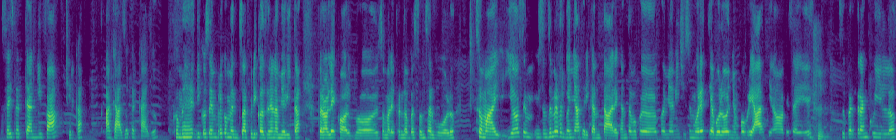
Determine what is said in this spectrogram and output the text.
6-7 anni fa, circa, a caso, per caso. Come dico sempre, come un sacco di cose nella mia vita, però le colgo, insomma, le prendo abbastanza al volo. Insomma, io sem- mi sono sempre vergognata di cantare, cantavo co- con i miei amici sui muretti a Bologna, un po' ubriachi, no? Che sei super tranquillo.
